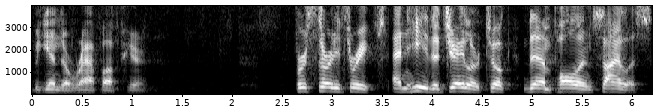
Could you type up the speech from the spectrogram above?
begin to wrap up here. Verse 33 And he, the jailer, took them, Paul and Silas,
